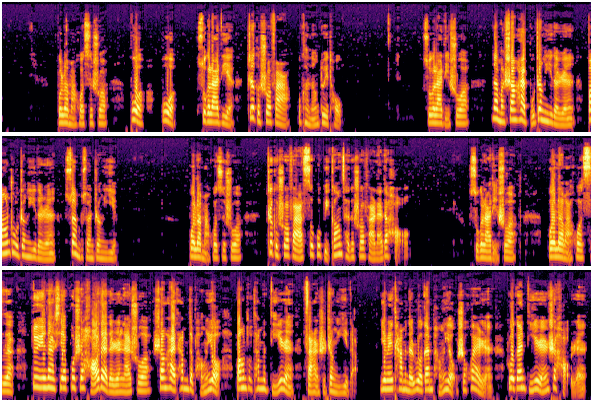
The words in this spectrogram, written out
波勒马霍斯说：“不不，苏格拉底，这个说法不可能对头。”苏格拉底说：“那么伤害不正义的人？”帮助正义的人算不算正义？波勒马霍斯说：“这个说法似乎比刚才的说法来得好。”苏格拉底说：“波勒马霍斯，对于那些不识好歹的人来说，伤害他们的朋友，帮助他们敌人，反而是正义的，因为他们的若干朋友是坏人，若干敌人是好人。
